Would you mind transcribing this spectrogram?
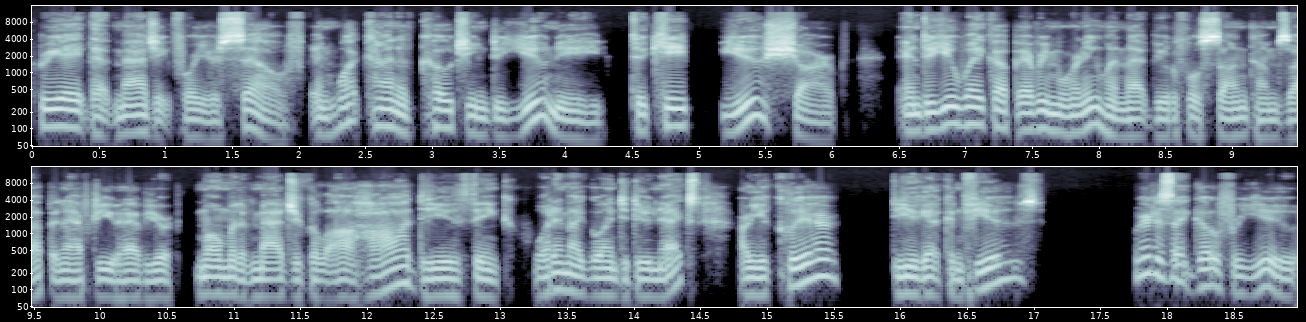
create that magic for yourself and what kind of coaching do you need to keep you sharp and do you wake up every morning when that beautiful sun comes up and after you have your moment of magical aha, do you think, what am I going to do next? Are you clear? Do you get confused? Where does that go for you?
